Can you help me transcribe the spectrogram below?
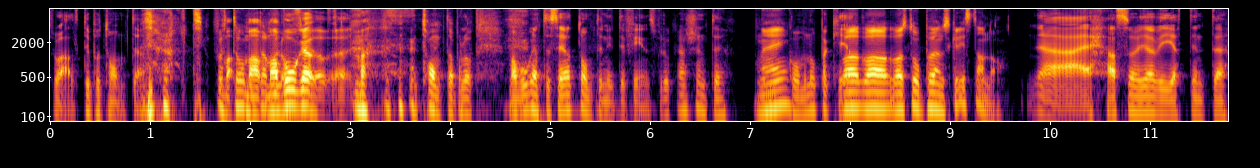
Tror alltid på tomten. på tomtar man, loftet. vågar, man, tomta på loft. Man vågar inte säga att tomten inte finns för då kanske inte Nej. kommer något paket. Vad, vad, vad står på önskelistan då? Nej, alltså jag vet inte.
